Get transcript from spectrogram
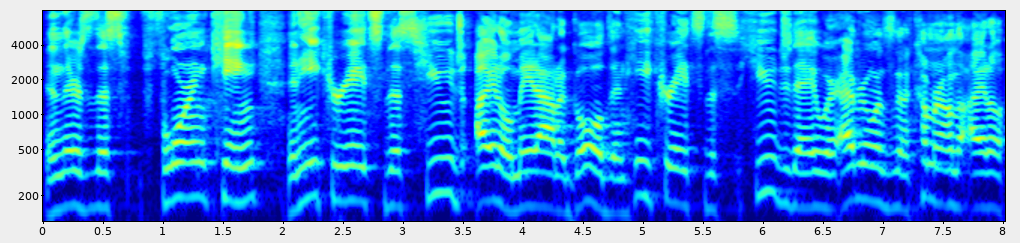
and there's this foreign king, and he creates this huge idol made out of gold, and he creates this huge day where everyone's going to come around the idol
